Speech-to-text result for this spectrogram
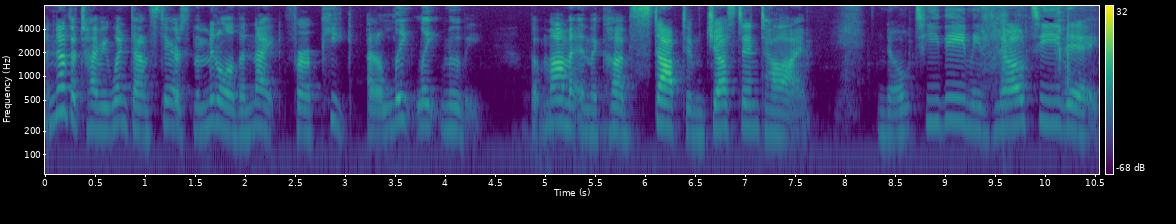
Another time he went downstairs in the middle of the night for a peek at a late, late movie, but Mama and the cubs stopped him just in time. No TV means no TV.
